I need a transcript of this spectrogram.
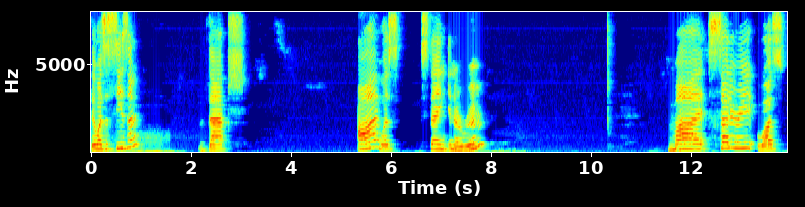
There was a season that I was staying in a room. My salary was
